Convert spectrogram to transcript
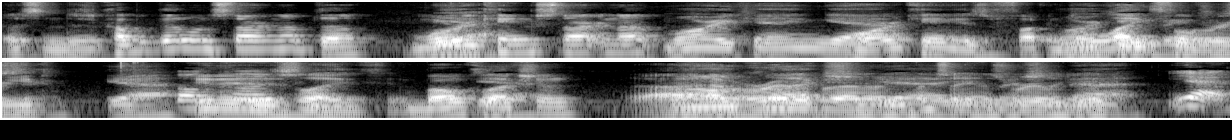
Listen, there's a couple good ones starting up though. Mori Yeah. King starting up. Mori King, yeah. Mori King is a fucking delightful read. Interesting. Yeah. Bone It is Collection. like Bone Collection. I Bone haven't read it, but I know Collection, you've yeah, been saying it's really mentioned good. that. Yeah,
